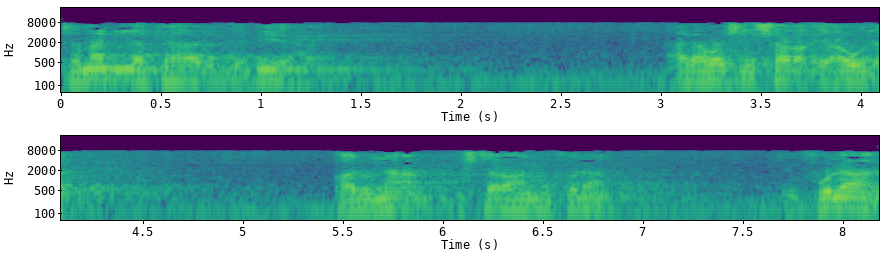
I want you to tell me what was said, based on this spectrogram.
تملك هذه الذبيحة على وجه شرعي أو لا؟ قالوا نعم اشتراها من فلان. فلان.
